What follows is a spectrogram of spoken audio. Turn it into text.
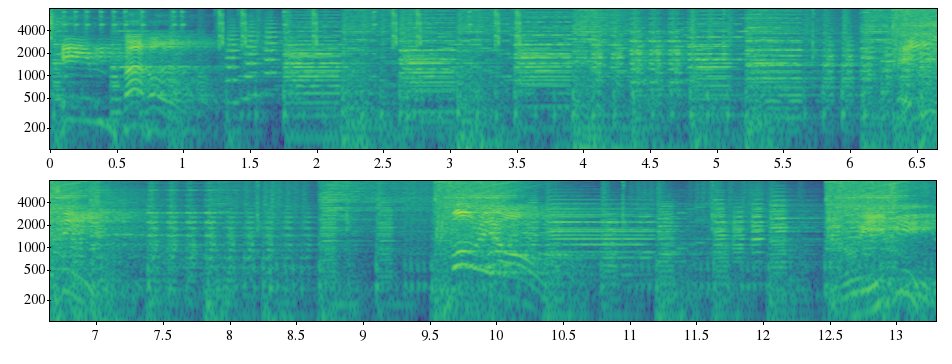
Team battle. Daisy. Mario. Luigi.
